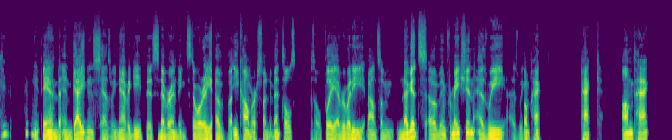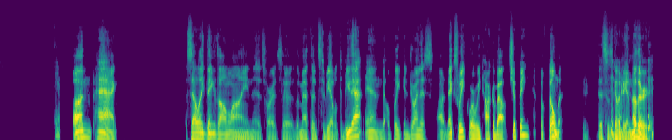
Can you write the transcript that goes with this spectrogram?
and and guidance as we navigate this never-ending story of uh, e-commerce fundamentals. So hopefully everybody found some nuggets of information as we as we unpack packed unpacked unpack selling things online as far as the, the methods to be able to do that. And hopefully you can join us uh, next week where we talk about shipping and fulfillment. This is going to be another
